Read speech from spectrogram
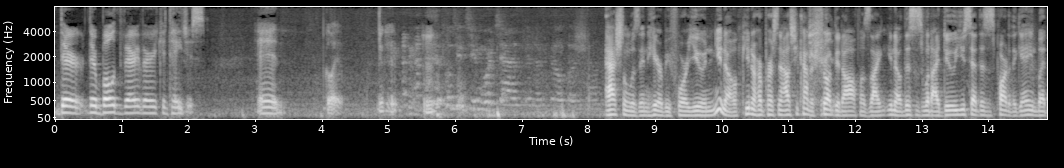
they're they're both very very contagious. And go ahead. Good. Ashlyn was in here before you, and you know, you know her personality. She kind of shrugged it off. I was like, you know, this is what I do. You said this is part of the game, but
